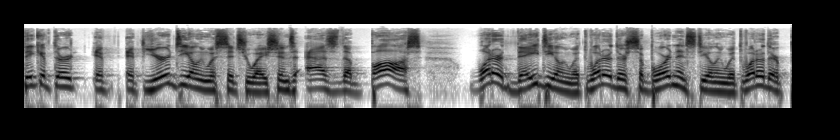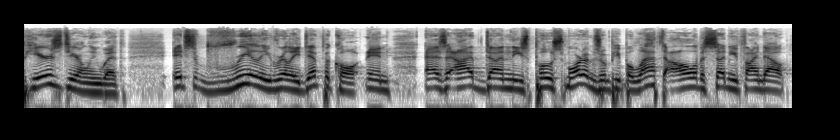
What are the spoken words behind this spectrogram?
think if they're if if you're dealing with situations as the boss, what are they dealing with? What are their subordinates dealing with? What are their peers dealing with? It's really, really difficult. And as I've done these postmortems when people left, all of a sudden you find out,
